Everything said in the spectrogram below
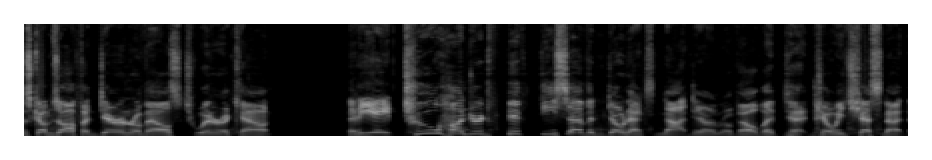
This comes off of Darren Rovell's Twitter account that he ate 257 donuts. Not Darren Rovell, but uh, Joey Chestnut.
